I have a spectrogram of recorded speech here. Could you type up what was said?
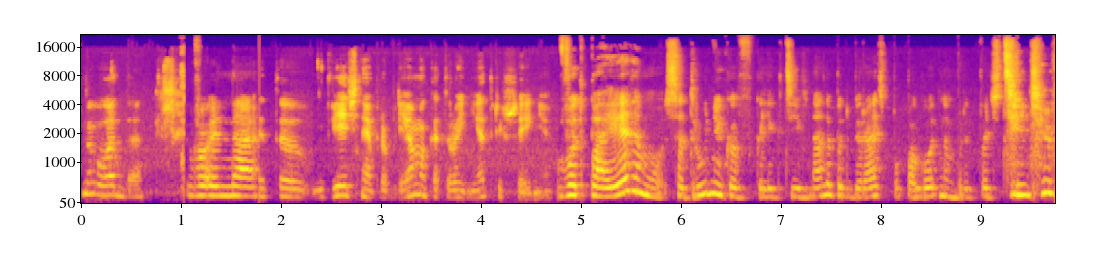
Ну вот, да. Война. Это вечная проблема, которой нет решения. Вот поэтому сотрудников в коллектив надо подбирать по погодным предпочтениям.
